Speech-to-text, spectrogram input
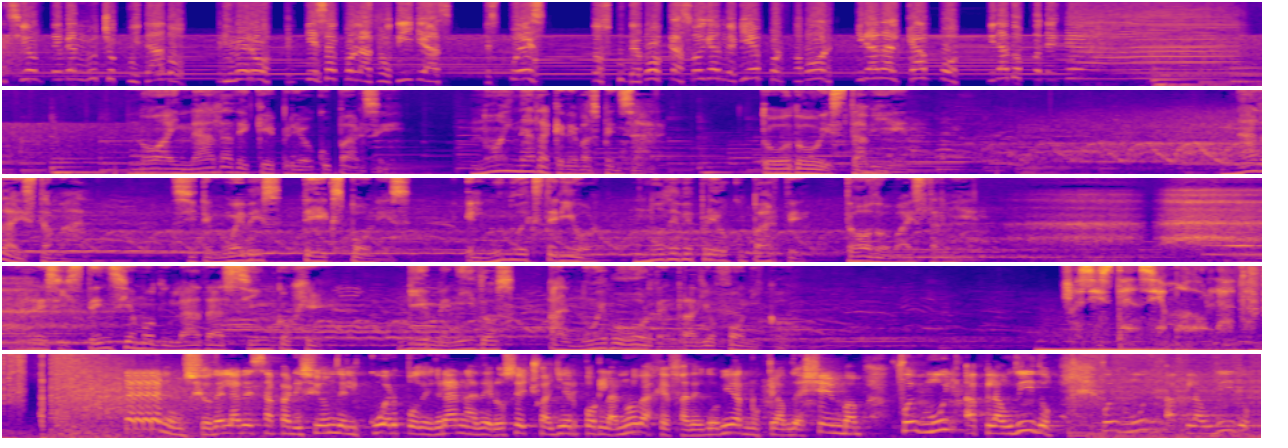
Atención, tengan mucho cuidado. Primero empiezan con las rodillas, después los cubrebocas. Óiganme bien, por favor. Mirad al campo, cuidado con el. No hay nada de qué preocuparse. No hay nada que debas pensar. Todo está bien. Nada está mal. Si te mueves, te expones. El mundo exterior no debe preocuparte. Todo va a estar bien. Resistencia modulada 5G. Bienvenidos al nuevo orden radiofónico. Resistencia modulada. El anuncio de la desaparición del cuerpo de granaderos hecho ayer por la nueva jefa de gobierno, Claudia Sheinbaum, fue muy aplaudido. Fue muy aplaudido.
